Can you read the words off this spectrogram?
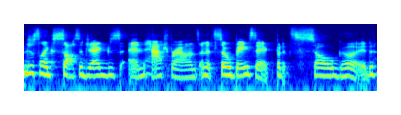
just like sausage eggs and hash browns and it's so basic but it's so good.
